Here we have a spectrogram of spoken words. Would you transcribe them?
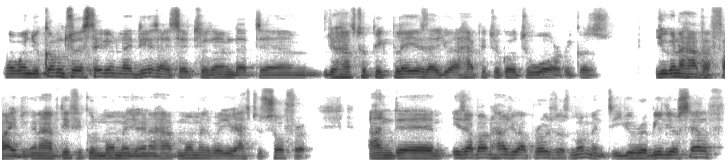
Well, when you come to a stadium like this, I say to them that um, you have to pick players that you are happy to go to war because you're going to have a fight. You're going to have difficult moments. You're going to have moments where you have to suffer. And um, it's about how you approach those moments. If you rebuild yourself,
